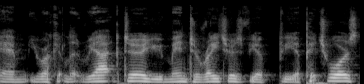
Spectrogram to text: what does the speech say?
Um, you work at LitReactor. You mentor writers via via Pitch Wars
